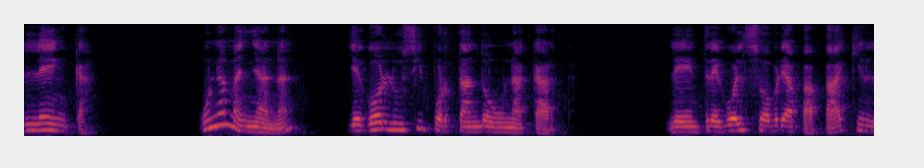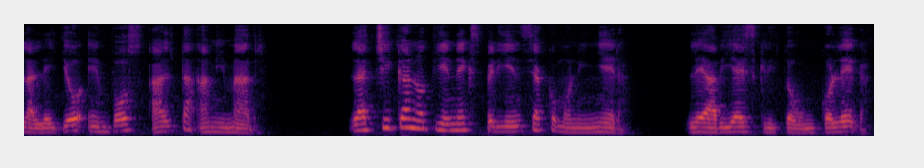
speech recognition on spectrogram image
Lenca. Una mañana llegó Lucy portando una carta. Le entregó el sobre a papá, quien la leyó en voz alta a mi madre. La chica no tiene experiencia como niñera, le había escrito un colega,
